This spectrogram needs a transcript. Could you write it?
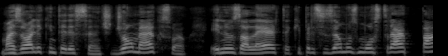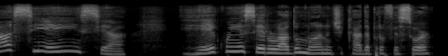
Mas olha que interessante, John Maxwell, ele nos alerta que precisamos mostrar paciência, reconhecer o lado humano de cada professor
